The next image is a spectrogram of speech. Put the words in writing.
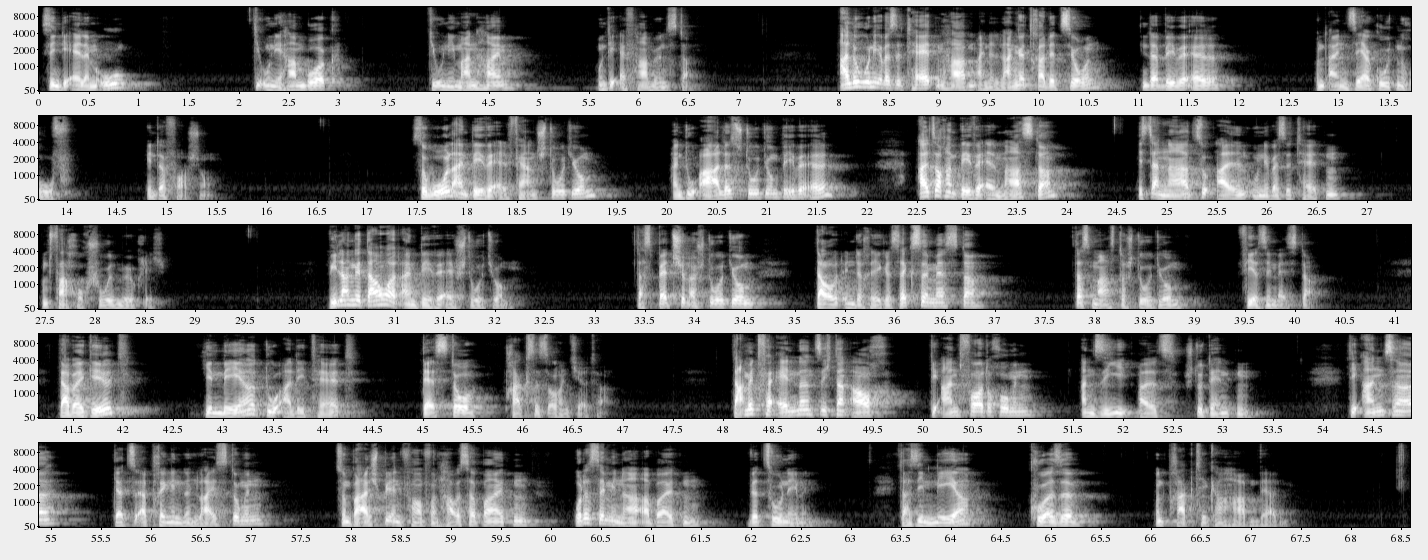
sind die LMU, die Uni Hamburg, die Uni Mannheim und die FH Münster. Alle Universitäten haben eine lange Tradition in der BWL und einen sehr guten Ruf in der Forschung. Sowohl ein BWL-Fernstudium, ein duales Studium BWL, als auch ein BWL-Master ist an nahezu allen Universitäten und Fachhochschulen möglich. Wie lange dauert ein BWL-Studium? Das Bachelorstudium dauert in der Regel sechs Semester, das Masterstudium vier Semester. Dabei gilt, je mehr Dualität, desto praxisorientierter. Damit verändern sich dann auch die Anforderungen an Sie als Studenten. Die Anzahl der zu erbringenden Leistungen, zum Beispiel in Form von Hausarbeiten oder Seminararbeiten, wird zunehmen da sie mehr Kurse und Praktika haben werden.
